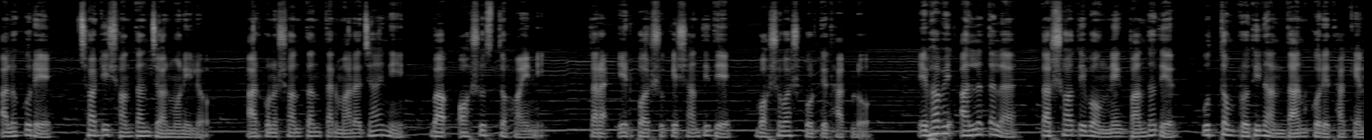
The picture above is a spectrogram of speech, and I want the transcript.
আলো করে ছটি সন্তান জন্ম নিল। আর কোনো সন্তান তার মারা যায়নি বা অসুস্থ হয়নি। তারা এরপর সুখে শান্তিতে বসবাস করতে থাকল। এভাবে আল্লাহ তালা তার সৎ এবং নেক বান্দাদের উত্তম প্রতিদান দান করে থাকেন।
